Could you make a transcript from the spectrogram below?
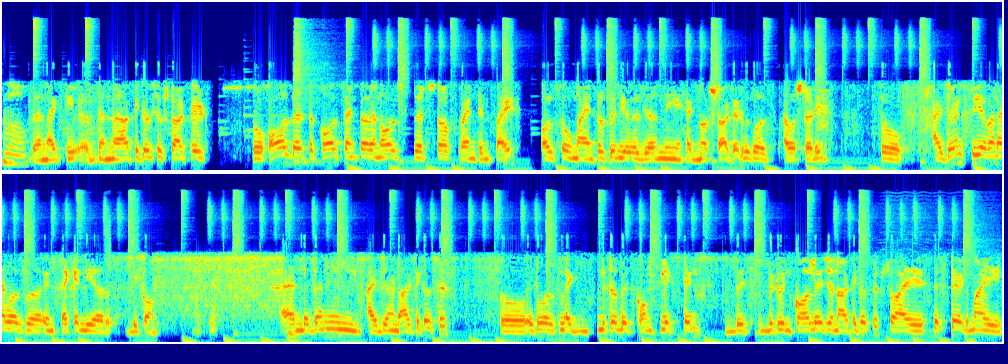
Wow. Then I then my articleship started. So all that the call center and all that stuff went inside. Also, my entrepreneurial journey had not started because I was studying. So I joined CA when I was uh, in second year BCom. Okay. And then I joined articleship. So it was like little bit conflicting between college and articleship. So I shifted my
